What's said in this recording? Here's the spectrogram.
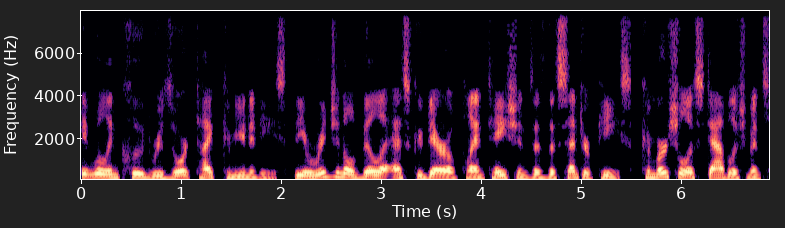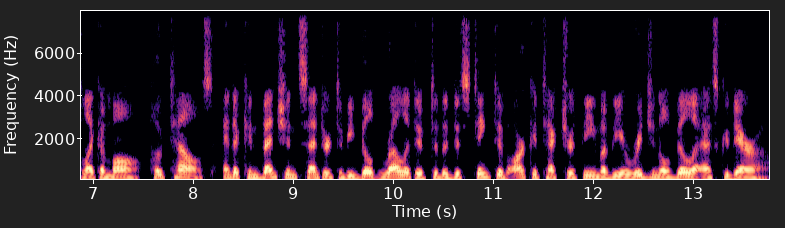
It will include resort-type communities, the original Villa Escudero plantations as the centerpiece, commercial establishments like a mall, hotels, and a convention center to be built relative to the distinctive architecture theme of the original Villa Escudero.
